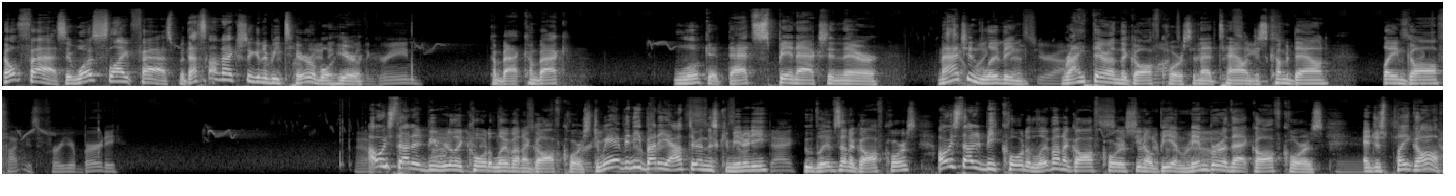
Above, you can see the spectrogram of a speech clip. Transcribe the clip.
Felt fast. It was slight fast, but that's not actually going to be terrible here. on the green. Come back, come back. Look at that spin action there. Imagine like living this, uh, right there on the golf course in that town, just coming down, playing This golf. putt is for your birdie. I always thought it'd be really cool to live on a golf course. Do we have anybody out there in this community who lives on a golf course? I always thought it'd be cool to live on a golf course, you know, be a member of that golf course and just play golf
